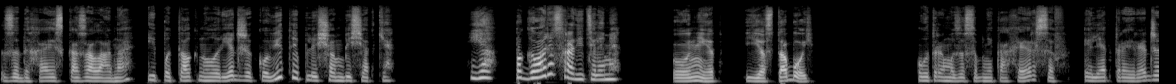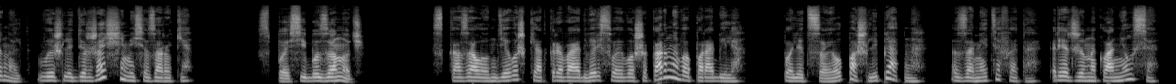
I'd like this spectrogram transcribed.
Задыхаясь, сказала она и подтолкнула Реджи к увитой плющом беседке. «Я поговорю с родителями?» «О, нет, я с тобой». Утром из особняка Хэрсов Электро и Реджинальд вышли держащимися за руки. «Спасибо за ночь», — сказал он девушке, открывая дверь своего шикарного парабиля. По лицу Эл пошли пятна. Заметив это, Реджи наклонился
